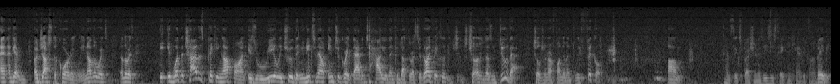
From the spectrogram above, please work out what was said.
and again, adjust accordingly. In other words, in other words, if what the child is picking up on is really true, then you need to now integrate that into how you then conduct the rest of your life. Because ch- children doesn't do that. Children are fundamentally fickle. Um, hence the expression is easy as taking candy from a baby."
